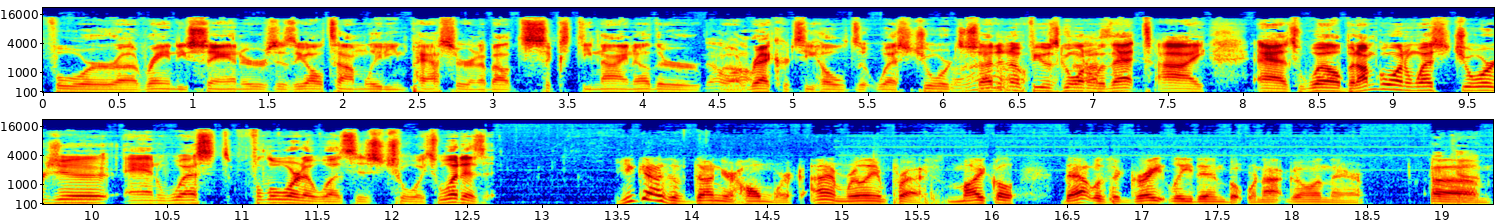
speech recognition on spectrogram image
for uh, Randy Sanders, is the all-time leading passer and about 69 other Oh, uh, wow. records he holds at West Georgia. so I didn't know if he was that's going with that tie as well. But I'm going West Georgia and West Florida was his choice. What is it? You guys have done your homework. I am really impressed. Michael, that was a great lead in, but we're not going there. Um,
